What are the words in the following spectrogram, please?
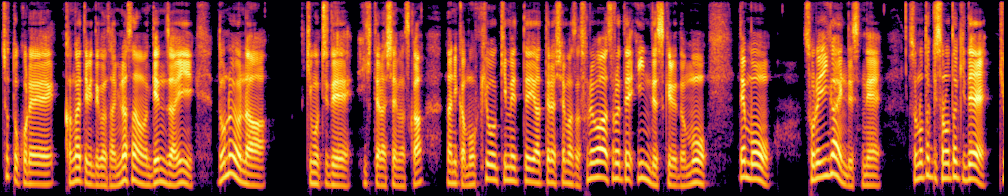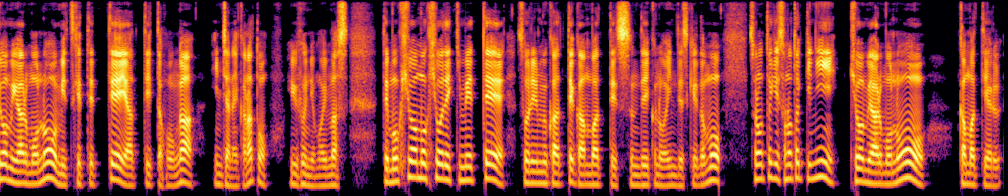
ちょっとこれ考えてみてください。皆さんは現在、どのような気持ちで生きてらっしゃいますか？何か目標を決めてやってらっしゃいますか？それはそれでいいんですけれども、でも、それ以外にですね、その時その時で興味があるものを見つけてってやっていった方がいいんじゃないかなというふうに思います。で、目標は目標で決めて、それに向かって頑張って進んでいくのはいいんですけれども、その時その時に興味あるものを頑張ってやる。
